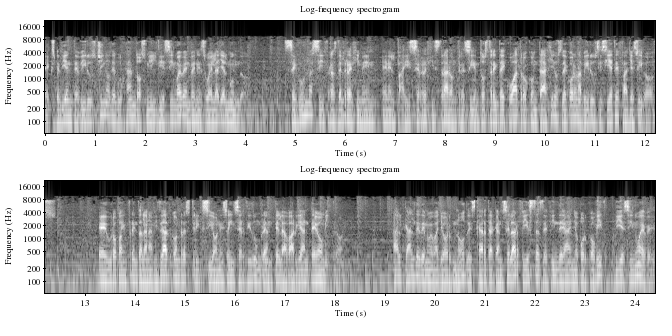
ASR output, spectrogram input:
Expediente Virus Chino de Wuhan 2019 en Venezuela y el mundo. Según las cifras del régimen, en el país se registraron 334 contagios de coronavirus y 7 fallecidos. Europa enfrenta la Navidad con restricciones e incertidumbre ante la variante Omicron. alcalde de Nueva York no descarta cancelar fiestas de fin de año por COVID-19.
